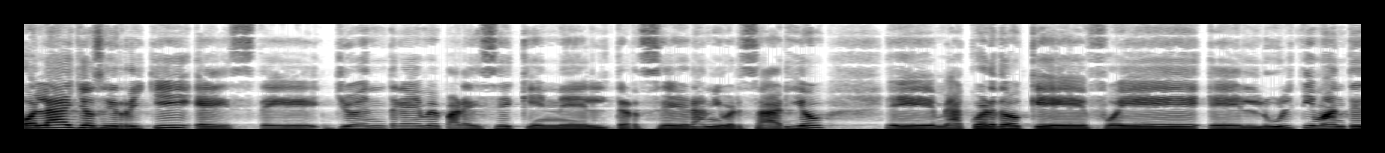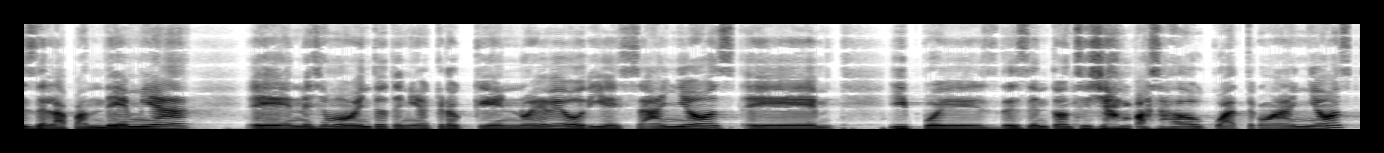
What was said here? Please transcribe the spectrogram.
Hola, yo soy Ricky. Este, yo entré, me parece que en el tercer aniversario. Eh, me acuerdo que fue el último antes de la pandemia. Eh, en ese momento tenía creo que nueve o diez años eh, y pues desde entonces ya han pasado cuatro años.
